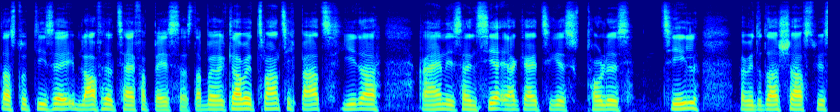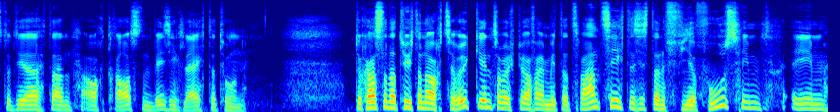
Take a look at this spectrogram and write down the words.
dass du diese im Laufe der Zeit verbesserst. Aber ich glaube, 20 Bars jeder rein ist ein sehr ehrgeiziges, tolles Ziel, weil wenn du das schaffst, wirst du dir dann auch draußen wesentlich leichter tun. Du kannst dann natürlich dann auch zurückgehen, zum Beispiel auf 1,20 Meter, das ist dann 4 Fuß im, im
